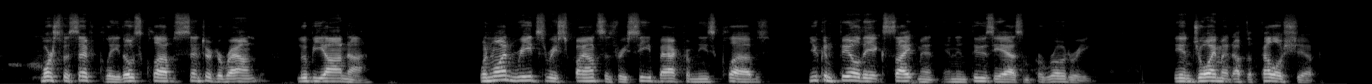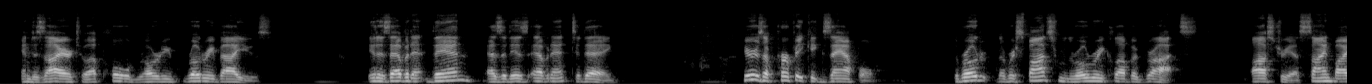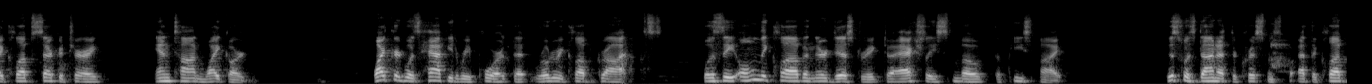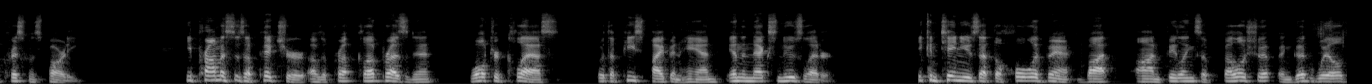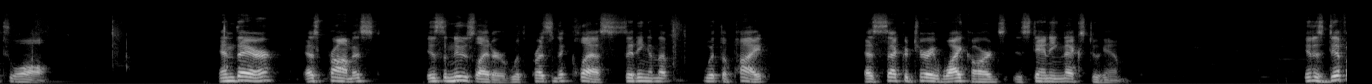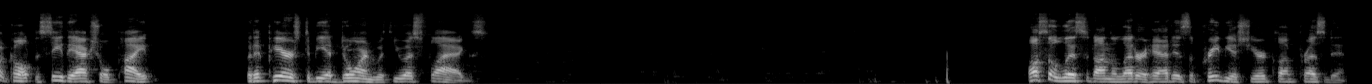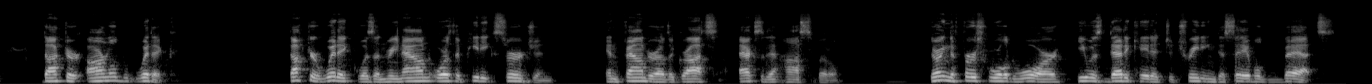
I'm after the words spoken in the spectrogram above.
More specifically, those clubs centered around Ljubljana. When one reads the responses received back from these clubs, you can feel the excitement and enthusiasm for Rotary, the enjoyment of the fellowship, and desire to uphold Rotary, Rotary values. It is evident then as it is evident today. Here's a perfect example. The, the response from the Rotary Club of Graz, Austria, signed by Club Secretary Anton Weichard. Weichard was happy to report that Rotary Club Graz was the only club in their district to actually smoke the peace pipe. This was done at the Christmas at the club Christmas party. He promises a picture of the club president, Walter Kless, with a peace pipe in hand in the next newsletter. He continues that the whole event brought on feelings of fellowship and goodwill to all. And there, as promised, is the newsletter with President Kless sitting in the, with the pipe as Secretary Weichard is standing next to him. It is difficult to see the actual pipe, but it appears to be adorned with US flags. Also listed on the letterhead is the previous year club president, Dr. Arnold Wittig. Dr. Wittig was a renowned orthopedic surgeon and founder of the Graz Accident Hospital. During the First World War, he was dedicated to treating disabled vets.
